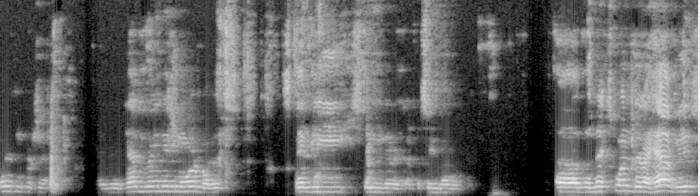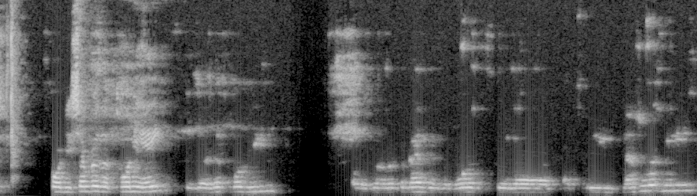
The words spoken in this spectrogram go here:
Thirty percent. It hasn't rained anymore, but it's steadily staying there at the same level. Uh, the next one that I have is for December the twenty-eighth, is our next board meeting. I was gonna recommend that the board would, uh, actually cancel that meeting.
